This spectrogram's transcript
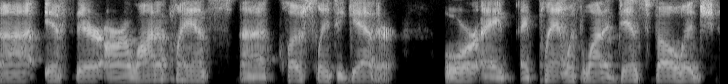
Uh, if there are a lot of plants uh, closely together or a, a plant with a lot of dense foliage,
